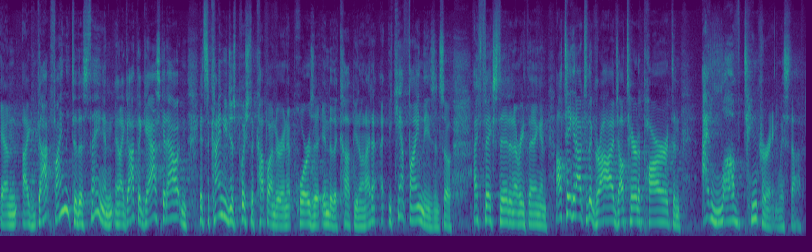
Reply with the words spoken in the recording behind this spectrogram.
And I got finally to this thing, and, and I got the gasket out. And it's the kind you just push the cup under and it pours it into the cup, you know. And I, I you can't find these. And so I fixed it and everything. And I'll take it out to the garage, I'll tear it apart. And I love tinkering with stuff.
